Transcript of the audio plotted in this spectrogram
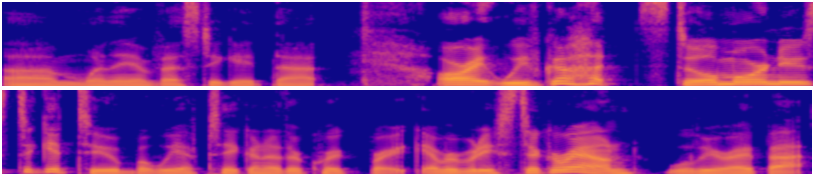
um, when they investigate that. All right, we've got still more news to get to, but we have to take another quick break. Everybody, stick around. We'll be right back.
